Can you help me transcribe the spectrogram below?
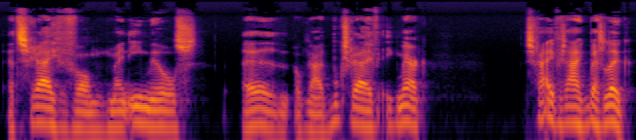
het schrijven van mijn e-mails, eh, ook naar het boek schrijven. Ik merk, schrijven is eigenlijk best leuk.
